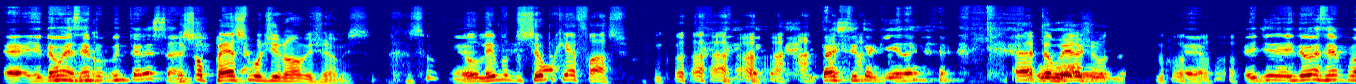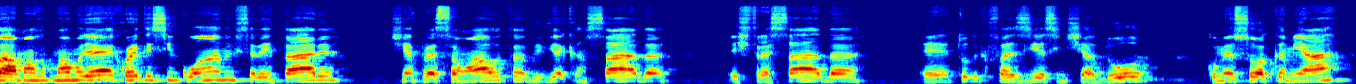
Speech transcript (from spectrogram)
É, ele deu um exemplo muito interessante. Eu sou péssimo né? de nome, James. É. Eu lembro do seu porque é fácil. Está escrito aqui, né? É, também o, ajuda. É. Ele, ele, deu um exemplo lá: uma, uma mulher, 45 anos, sedentária, tinha pressão alta, vivia cansada, estressada, é, tudo que fazia sentia dor. Começou a caminhar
